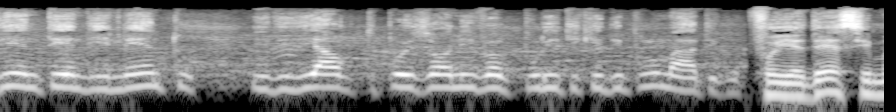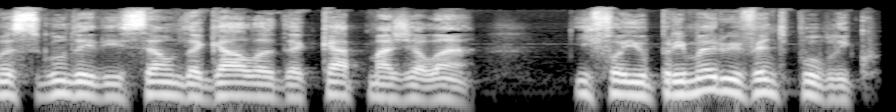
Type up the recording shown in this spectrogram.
de entendimento e de diálogo depois ao nível político e diplomático. Foi a 12 edição da Gala da Cap Magellan e foi o primeiro evento público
